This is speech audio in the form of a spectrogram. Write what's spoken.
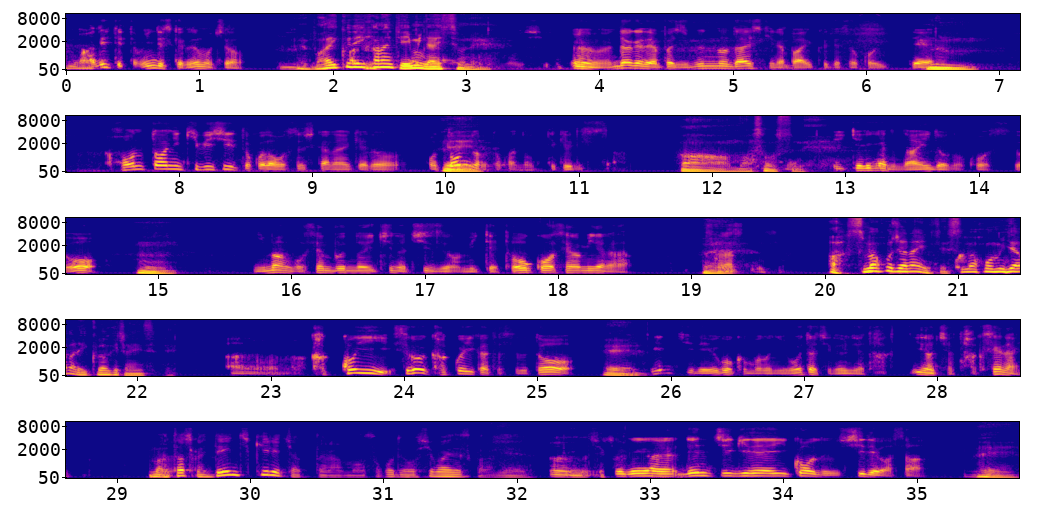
まあ歩いてってもいいんですけどね、もちろん。バイクで行かないと意味ないですよね。うん。だけどやっぱり自分の大好きなバイクでそこ行って、うん。本当に厳しいところは押すしかないけど、ほとんどのところ乗っていけるしさ。ああ、まあそうですね。行けるぐらいの難易度のコースを、うん。2万5千分の1の地図を見て、等高線を見ながら探すんですよ。あ、スマホじゃないんですね。スマホ見ながら行くわけじゃないんですね。あの、かっこいい、すごいかっこいい言い方すると、ええ。現地で動くものに俺たちの命は託せない。まあ確かに電池切れちゃったらもうそこでおしまいですからね。うん。電池それが、電池切れイコール死ではさ、え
